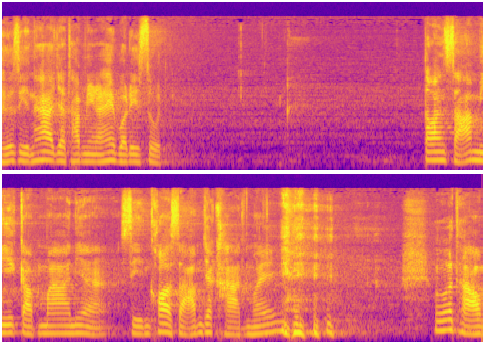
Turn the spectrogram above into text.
ถือศีลห้าจะทำยังไงให้บริสุทธิ์ ตอนสามีกลับมาเนี่ยศีลข้อสามจะขาดไหมเพราะว่าถาม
